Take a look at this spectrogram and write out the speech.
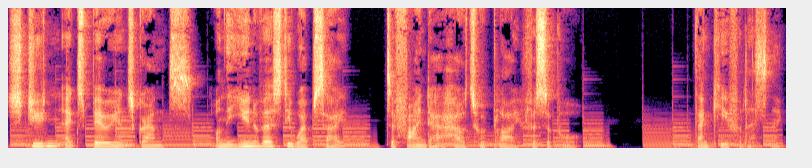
Student Experience Grants on the university website to find out how to apply for support. Thank you for listening,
